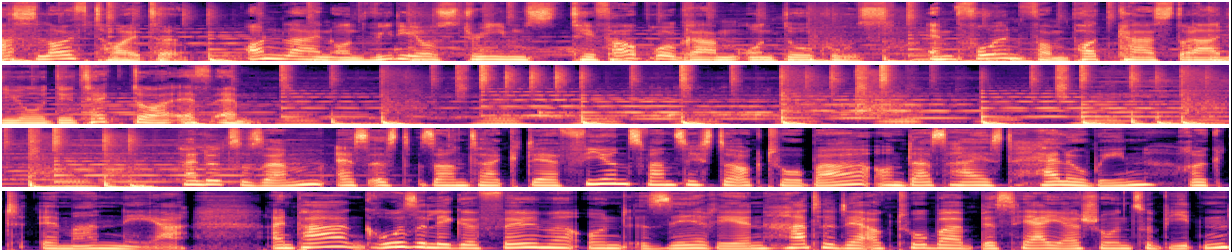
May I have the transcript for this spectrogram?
Was läuft heute? Online- und Videostreams, TV-Programm und Dokus. Empfohlen vom Podcast Radio Detektor FM. Hallo zusammen, es ist Sonntag, der 24. Oktober und das heißt Halloween rückt immer näher. Ein paar gruselige Filme und Serien hatte der Oktober bisher ja schon zu bieten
